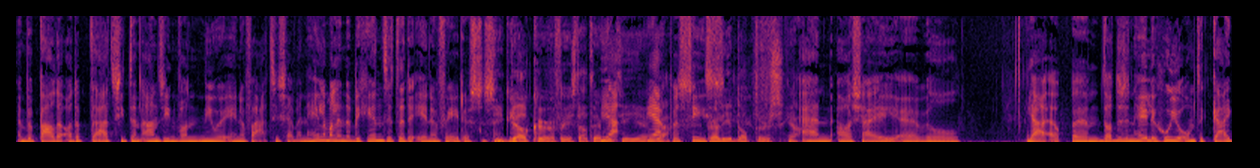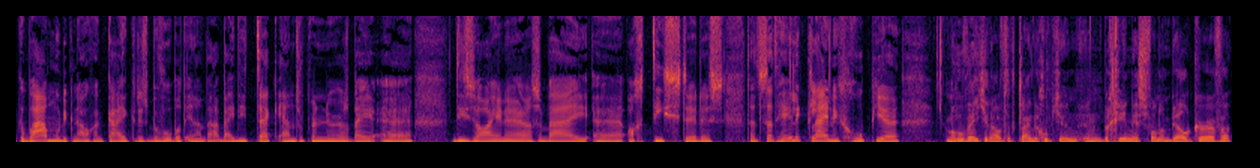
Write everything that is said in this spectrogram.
een bepaalde adaptatie ten aanzien van nieuwe innovaties hebben. En helemaal in het begin zitten de innovators. Dus die belcurve is dat, hè? Ja, Met die, uh, ja, precies. Early adopters. Ja. En als jij uh, wil ja, um, dat is een hele goede om te kijken waar moet ik nou gaan kijken. Dus bijvoorbeeld inderdaad bij die tech entrepreneurs, bij uh, designers, bij uh, artiesten. Dus dat is dat hele kleine groepje. Maar hoe weet je nou of dat kleine groepje een, een begin is van een belcurve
